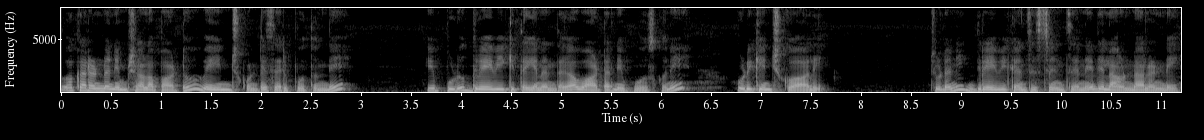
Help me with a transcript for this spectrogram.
ఒక రెండు నిమిషాల పాటు వేయించుకుంటే సరిపోతుంది. ఇప్పుడు గ్రేవీకి తగినంతగా వాటర్ని పోసుకొని ఉడికించుకోవాలి. చూడండి గ్రేవీ కన్సిస్టెన్సీ అనేది ఇలా ఉండాలండి.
